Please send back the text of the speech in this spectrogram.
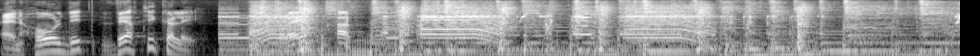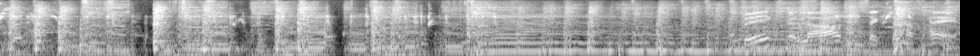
and hold it vertically, straight up. Pick a large section of hair.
